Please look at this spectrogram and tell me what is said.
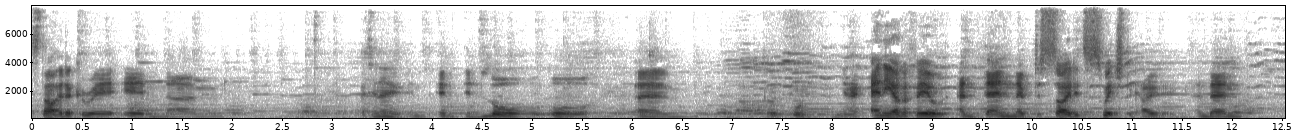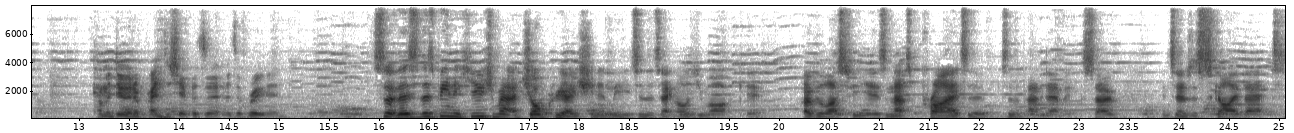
started a career in um, I don't know in, in, in law or, um, or, or you know any other field, and then they've decided to switch to coding, and then come and do an apprenticeship as a as a route in. So there's there's been a huge amount of job creation in Leeds in the technology market over the last few years, and that's prior to, to the pandemic. So, in terms of Sky Bet,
